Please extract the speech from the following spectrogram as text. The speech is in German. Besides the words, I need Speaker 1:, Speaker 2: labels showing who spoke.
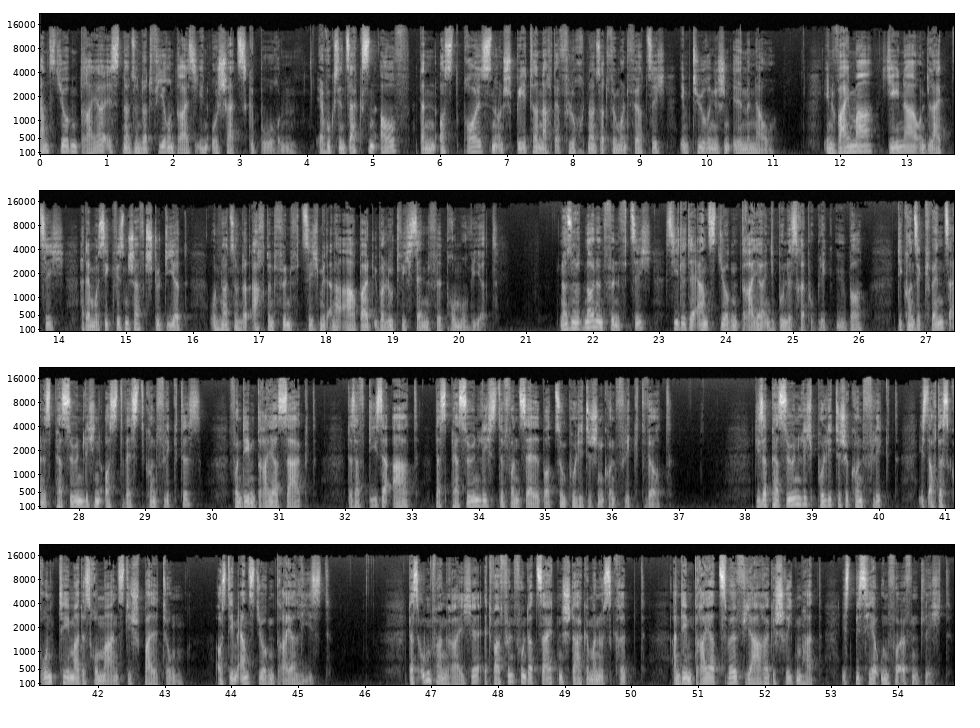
Speaker 1: Ernst-Jürgen Dreyer ist 1934 in Oschatz geboren. Er wuchs in Sachsen auf, dann in Ostpreußen und später nach der Flucht 1945 im thüringischen Ilmenau. In Weimar, Jena und Leipzig hat er Musikwissenschaft studiert und 1958 mit einer Arbeit über Ludwig Senfel promoviert. 1959 siedelte Ernst-Jürgen Dreyer in die Bundesrepublik über, die Konsequenz eines persönlichen Ost-West-Konfliktes, von dem Dreyer sagt, dass auf diese Art das Persönlichste von selber zum politischen Konflikt wird. Dieser persönlich-politische Konflikt ist auch das Grundthema des Romans Die Spaltung, aus dem Ernst-Jürgen Dreyer liest. Das umfangreiche, etwa 500 Seiten starke Manuskript, an dem Dreyer zwölf Jahre geschrieben hat, ist bisher unveröffentlicht.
